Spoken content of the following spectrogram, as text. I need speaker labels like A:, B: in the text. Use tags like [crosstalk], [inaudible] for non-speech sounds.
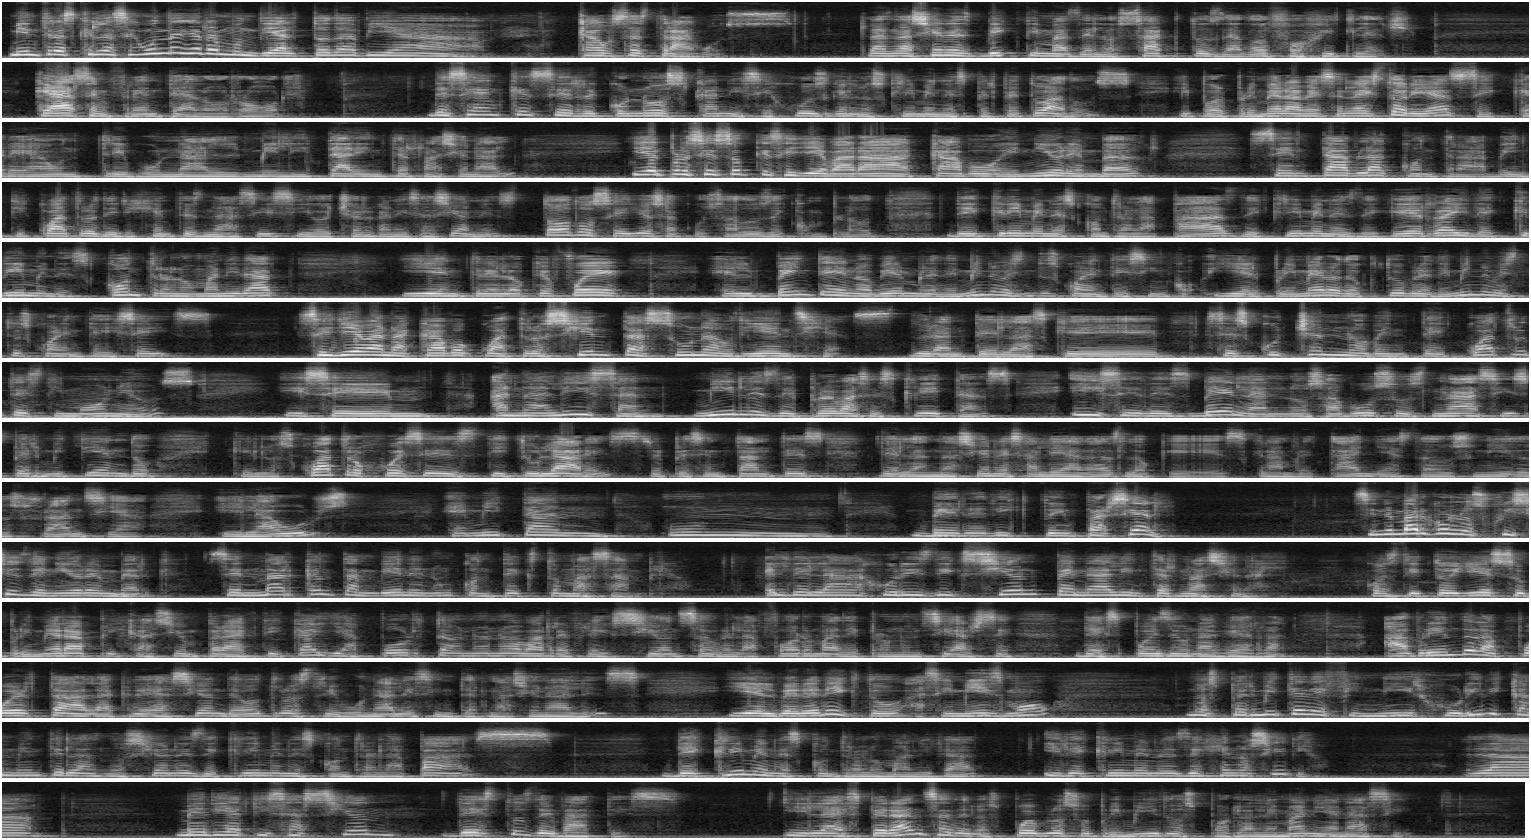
A: Mientras que la Segunda Guerra Mundial todavía causa estragos, las naciones víctimas de los actos de Adolfo Hitler, que hacen frente al horror, desean que se reconozcan y se juzguen los crímenes perpetuados, y por primera vez en la historia se crea un tribunal militar internacional, y el proceso que se llevará a cabo en Nuremberg se entabla contra 24 dirigentes nazis y 8 organizaciones, todos ellos acusados de complot, de crímenes contra la paz, de crímenes de guerra y de crímenes contra la humanidad, y entre lo que fue el 20 de noviembre de 1945 y el 1 de octubre de 1946, se llevan a cabo 401 audiencias, durante las que se escuchan 94 testimonios y se analizan miles de pruebas escritas y se desvelan los abusos nazis permitiendo que los cuatro jueces titulares, representantes de las naciones aliadas, lo que es Gran Bretaña, Estados Unidos, Francia y la URSS, emitan un veredicto imparcial. Sin embargo, los juicios de Nuremberg se enmarcan también en un contexto más amplio, el de la jurisdicción penal internacional constituye su primera aplicación práctica y aporta una nueva reflexión sobre la forma de pronunciarse después de una guerra, abriendo la puerta a la creación de otros tribunales internacionales, y el veredicto, asimismo, nos permite definir jurídicamente las nociones de crímenes contra la paz, de crímenes contra la humanidad y de crímenes de genocidio. La mediatización de estos debates y la esperanza de los pueblos oprimidos por la Alemania nazi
